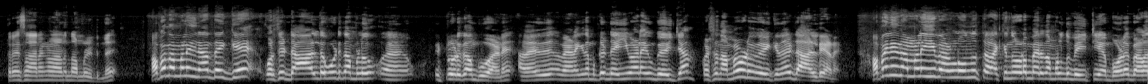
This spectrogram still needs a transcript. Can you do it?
ഇത്രയും സാധനങ്ങളാണ് നമ്മൾ ഇടുന്നത്. അപ്പം നമ്മൾ ഇതിനകത്തേക്ക് കുറച്ച് ഡാൽഡ കൂടി നമ്മൾ ഇട്ട് കൊടുക്കാൻ പോവുകയാണ് അതായത് വേണമെങ്കിൽ നമുക്ക് നെയ്യ് വേണമെങ്കിൽ ഉപയോഗിക്കാം. പക്ഷെ നമ്മളിവിടെ ഉപയോഗിക്കുന്നത് ഡാൽഡയാണ്. അപ്പം ഇനി നമ്മൾ ഈ വെള്ളം ഒന്ന് തിളയ്ക്കുന്നതോളം വരെ നമ്മളൊന്ന് വെയിറ്റ് ചെയ്യാൻ പോകണം വെള്ള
